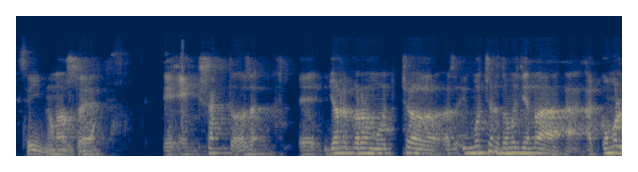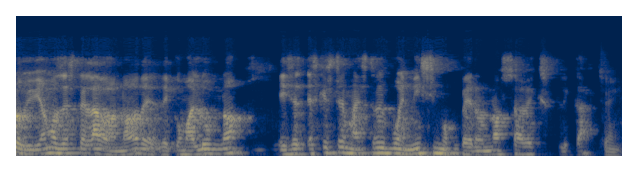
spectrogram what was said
Sí, no, no sé. E, exacto, o sea, eh, yo recuerdo mucho, y mucho nos estamos yendo a, a, cómo lo vivíamos de este lado, ¿no? De, de, como alumno, y dices, es que este maestro es buenísimo, pero no sabe explicar. Sí.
